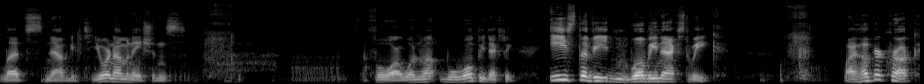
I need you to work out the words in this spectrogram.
let's now get to your nominations for what well, won't be next week. East of Eden will be next week. By hook or crook.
